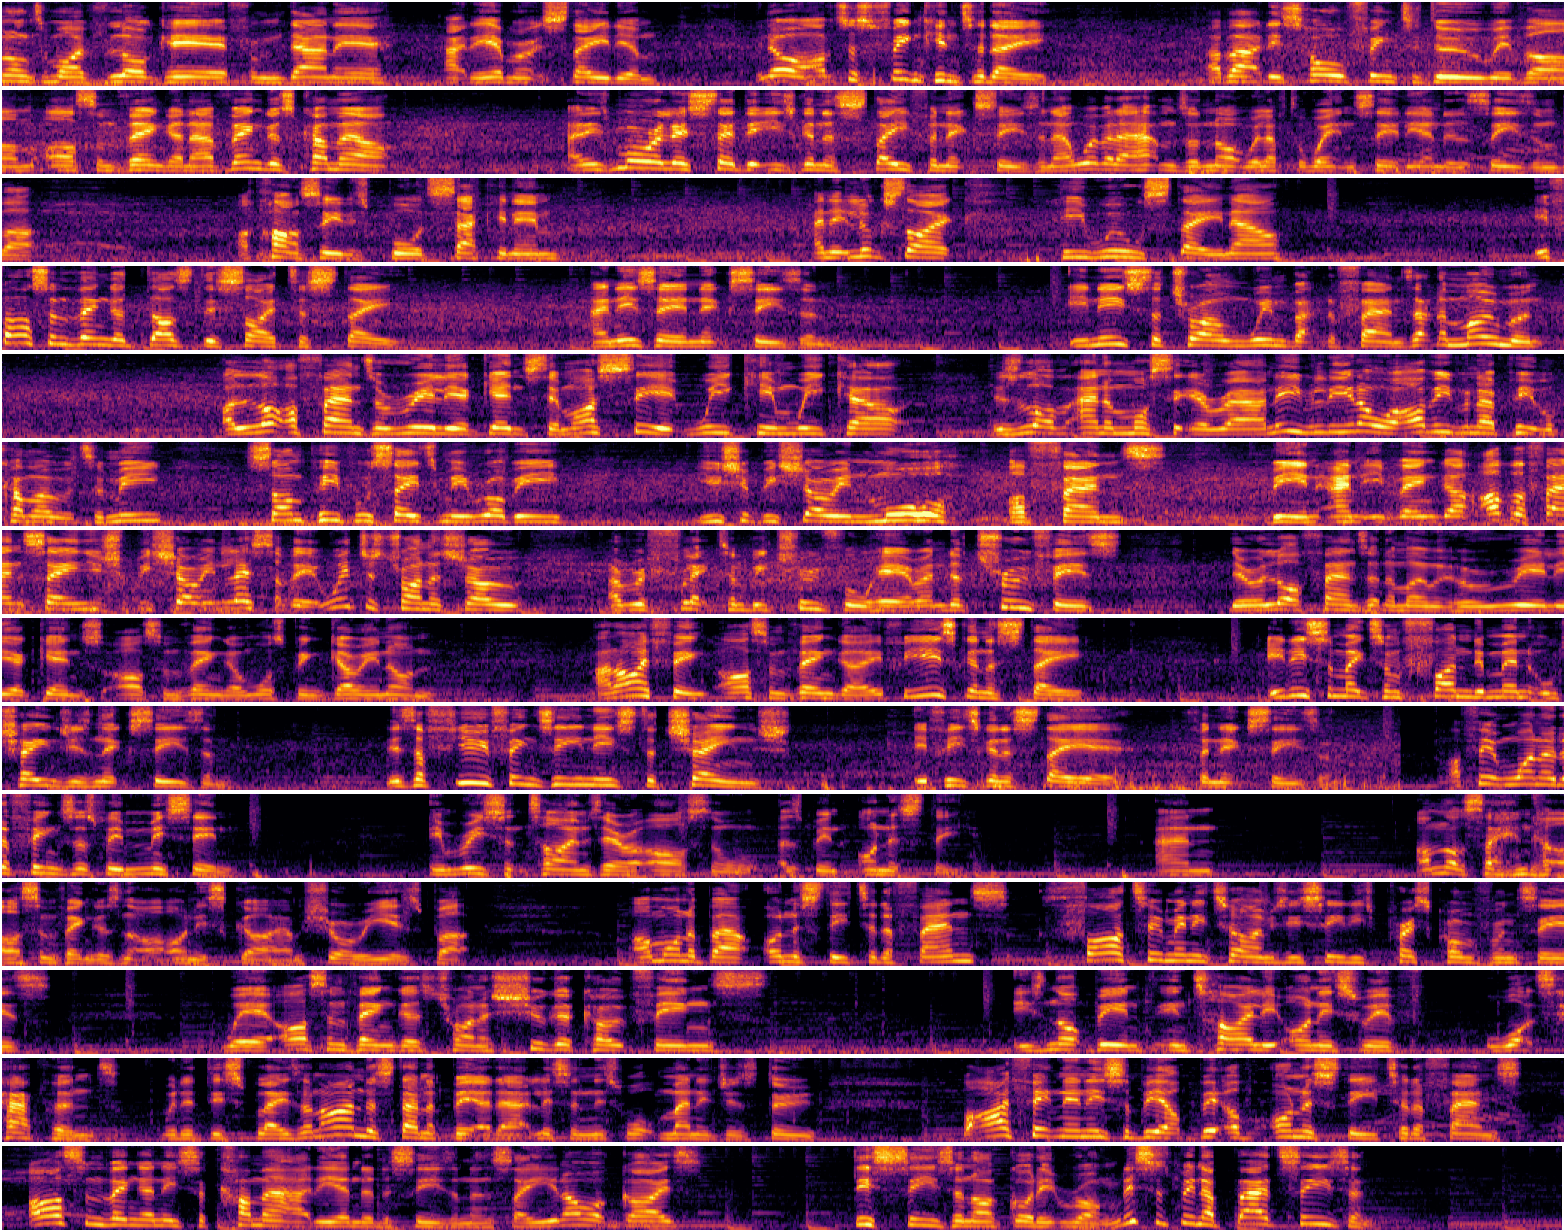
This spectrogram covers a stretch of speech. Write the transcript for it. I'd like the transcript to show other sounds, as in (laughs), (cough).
coming on to my vlog here from down here at the Emirates Stadium. You know, I was just thinking today about this whole thing to do with um, Arsene Wenger. Now, Wenger's come out and he's more or less said that he's going to stay for next season. Now, whether that happens or not, we'll have to wait and see at the end of the season, but I can't see this board sacking him. And it looks like he will stay. Now, if Arsene Wenger does decide to stay and is here next season, he needs to try and win back the fans. At the moment, a lot of fans are really against him. I see it week in, week out. There's a lot of animosity around. Even you know what? I've even had people come over to me. Some people say to me, Robbie, you should be showing more of fans being anti-Wenger. Other fans saying you should be showing less of it. We're just trying to show and reflect and be truthful here. And the truth is, there are a lot of fans at the moment who are really against Arsene Wenger and what's been going on. And I think Arsene Wenger, if he is going to stay, he needs to make some fundamental changes next season. There's a few things he needs to change if he's going to stay here for next season. I think one of the things that's been missing in recent times here at Arsenal has been honesty. And I'm not (laughs) saying that Arsene Wenger's not an honest guy, I'm sure he is, but I'm on about honesty to the fans. Far too many times you see these press conferences where Arsene Wenger's trying to sugarcoat things. He's not being entirely honest with what's happened with the displays. And I understand a bit of that. Listen, this is what managers do. But I think there needs to be a bit of honesty to the fans. Arsene Wenger needs to come out at the end of the season and say, you know what, guys, this season I got it wrong. This has been a bad season.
